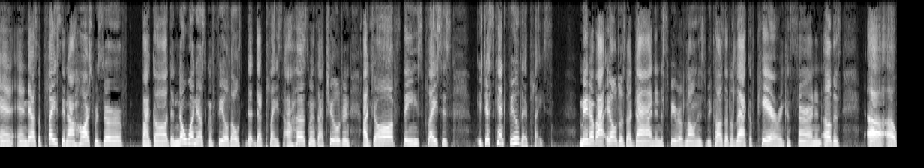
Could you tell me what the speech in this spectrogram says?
and and there's a place in our hearts reserved by God that no one else can fill those that, that place. Our husbands, our children, our jobs, things, places, it just can't fill that place. Many of our elders are dying in the spirit of loneliness because of the lack of care and concern, and others uh, uh,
